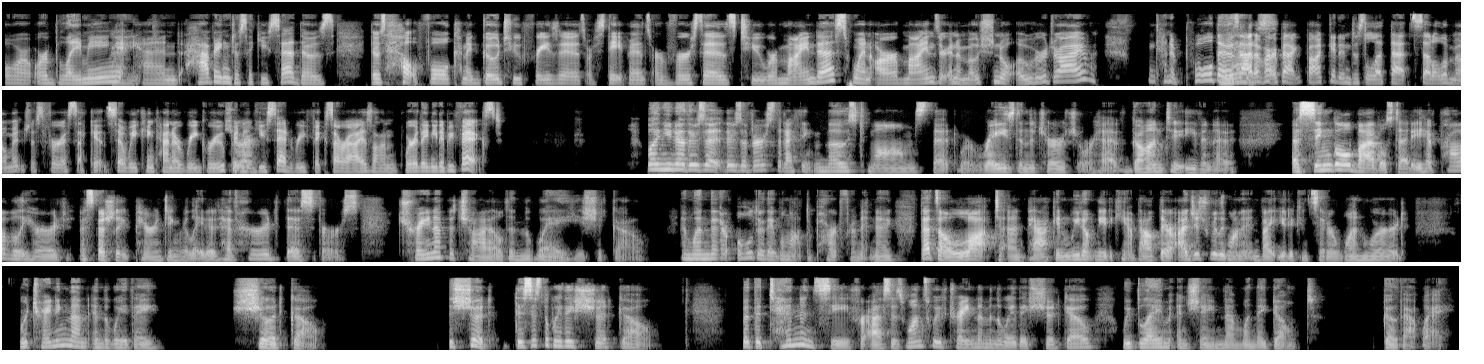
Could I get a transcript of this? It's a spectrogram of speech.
or or blaming right. and having just like you said those those helpful kind of go-to phrases or statements or verses to remind us when our minds are in emotional overdrive and kind of pull those yes. out of our back pocket and just let that settle a moment just for a second so we can kind of regroup sure. and like you said refix our eyes on where they need to be fixed well, and you know, there's a there's a verse that I think most moms that were raised in the church or have gone to even a a single Bible study have probably heard, especially parenting related, have heard this verse train up a child in the way he should go. And when they're older, they will not depart from it. Now, that's a lot to unpack, and we don't need to camp out there. I just really want to invite you to consider one word. We're training them in the way they should go. The should, this is the way they should go. But the tendency for us is once we've trained them in the way they should go, we blame and shame them when they don't go that way.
